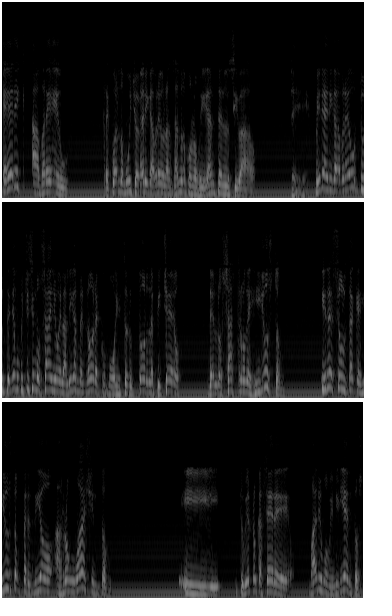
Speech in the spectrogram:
Eric Abreu. Recuerdo mucho a Eric Abreu lanzando con los gigantes del Cibao. Sí. Mira, Eric Abreu, tú tenías muchísimos años en las ligas menores como instructor de picheo de los Astros de Houston. Y resulta que Houston perdió a Ron Washington y tuvieron que hacer eh, varios movimientos.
